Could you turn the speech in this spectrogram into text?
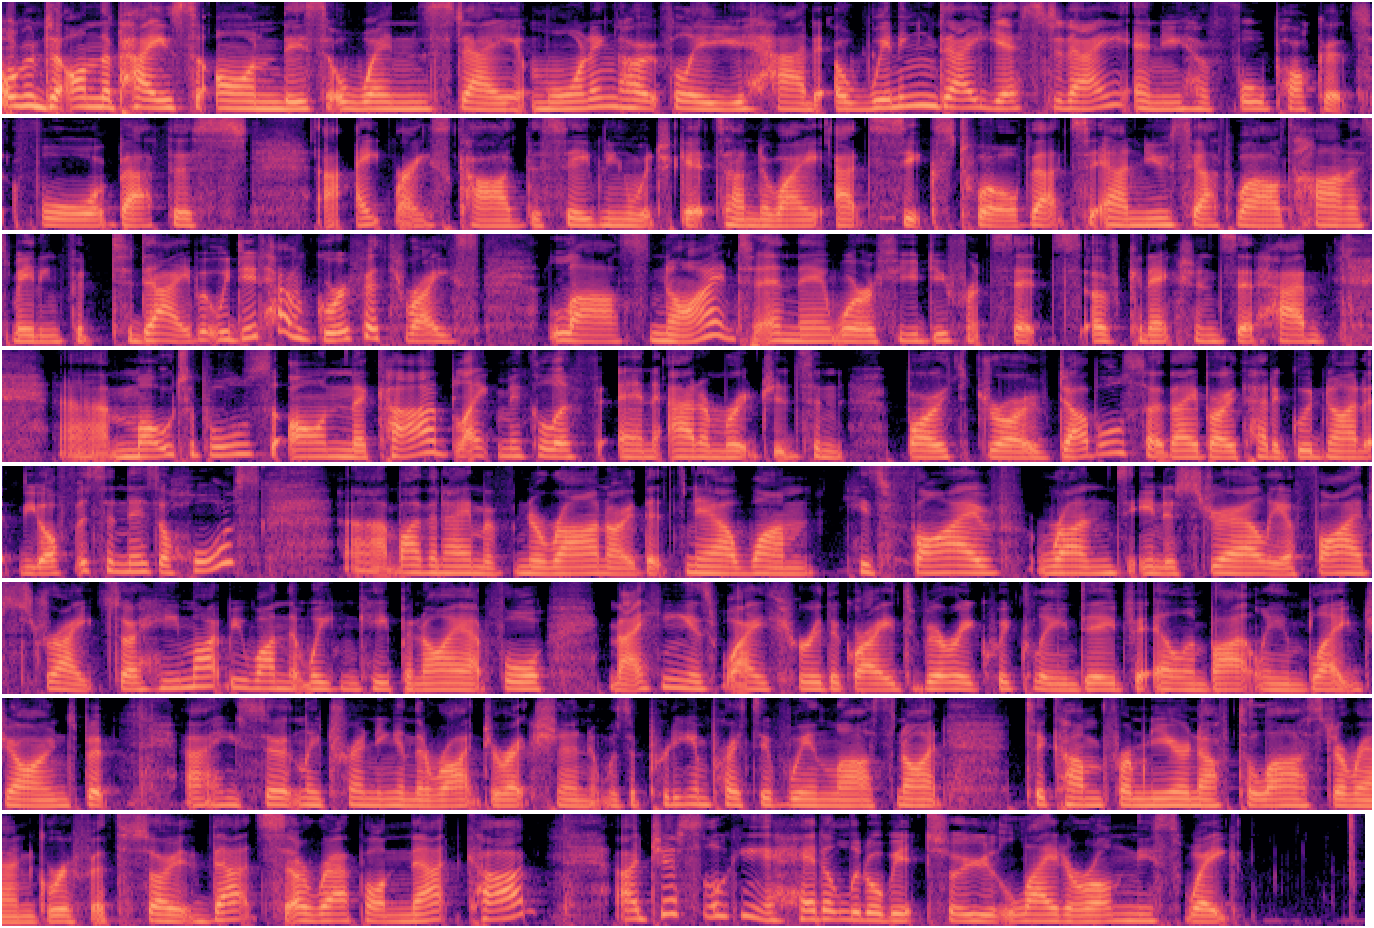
Welcome to On the Pace on this Wednesday morning. Hopefully, you had a winning day yesterday and you have full pockets for Bathurst uh, eight race card this evening, which gets underway at 6:12. That's our New South Wales harness meeting for today. But we did have Griffith race last night, and there were a few different sets of connections that had uh, multiples on the card. Blake Micallef and Adam Richardson both drove doubles, so they both had a good night at the office. And there's a horse uh, by the name of of Narano that's now won his five runs in Australia, five straight. So he might be one that we can keep an eye out for, making his way through the grades very quickly indeed for Ellen Bartley and Blake Jones. But uh, he's certainly trending in the right direction. It was a pretty impressive win last night to come from near enough to last around Griffith. So that's a wrap on that card. Uh, just looking ahead a little bit to later on this week.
